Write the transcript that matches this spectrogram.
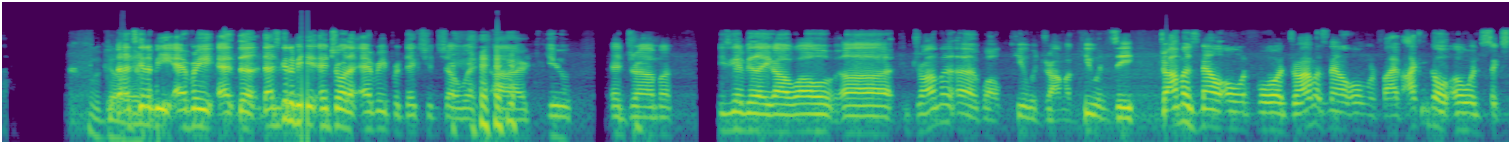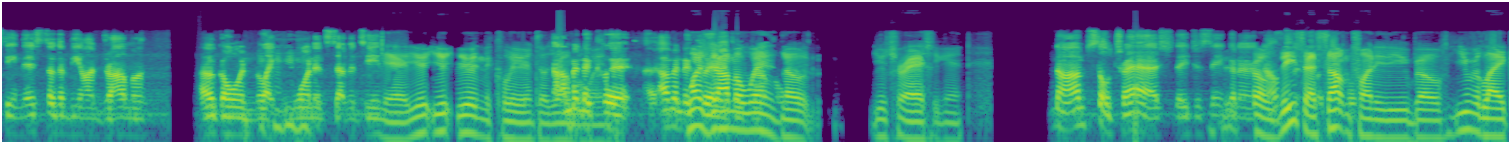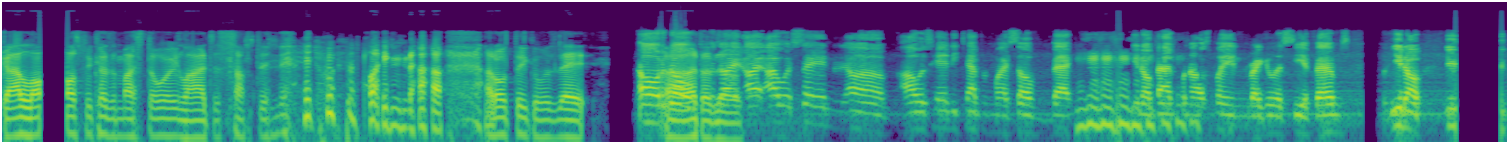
We'll go that's ahead. gonna be every uh, the, that's gonna be an intro to every prediction show with uh, Q and drama. He's gonna be like, oh well, uh, drama, uh, well, Q and drama, Q and Z. Drama's now 0 and 4. Drama's now 0 and 5. I can go 0 and 16. They're still gonna be on drama. I'm going like 1 and 17. Yeah, you're, you're you're in the clear until drama I'm in the wins. clear. I'm in the Once clear. Once drama wins, drama though, you're trash again. No, I'm still trash. They just ain't gonna. Bro, Z said something funny to you, bro. You were like, I lost because of my storylines or something. like, nah, I don't think it was that. Oh Uh, I no, because I, was- I, I was saying uh, I was handicapping myself back you know, back when I was playing regular CFMs, you know, you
